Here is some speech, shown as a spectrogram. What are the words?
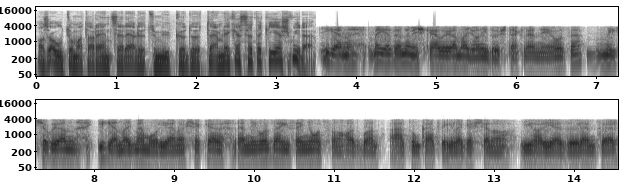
az automata rendszer előtt működött. Emlékezhetek ilyesmire? Igen, megjegyzem nem is kell olyan nagyon idősnek lenni hozzá még csak olyan igen nagy memóriának se kell lenni hozzá, hiszen 86-ban álltunk át véglegesen a viharjelző rendszer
